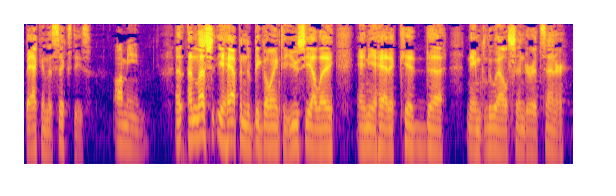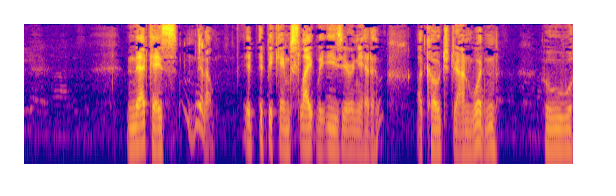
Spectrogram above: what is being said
back in the 60s. I mean, unless you happen to be going to UCLA and you had a kid uh, named Lou Alcindor at center. In that case, you know, it, it became slightly easier, and you had a, a coach, John Wooden, who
